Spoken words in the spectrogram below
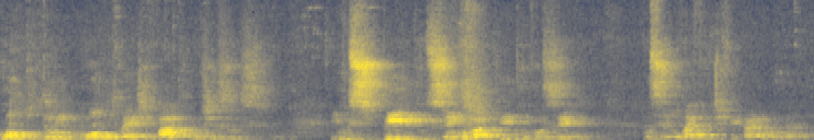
Quando o teu encontro é de fato com Jesus, e o Espírito do Senhor habita em você, você não vai frutificar amanhã.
